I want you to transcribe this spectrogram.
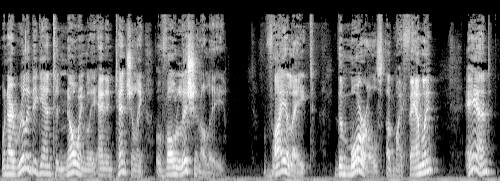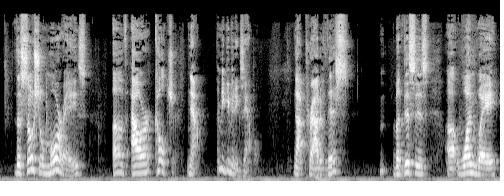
when I really began to knowingly and intentionally, volitionally violate the morals of my family and the social mores of our culture. Now, let me give you an example. Not proud of this, but this is uh, one way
